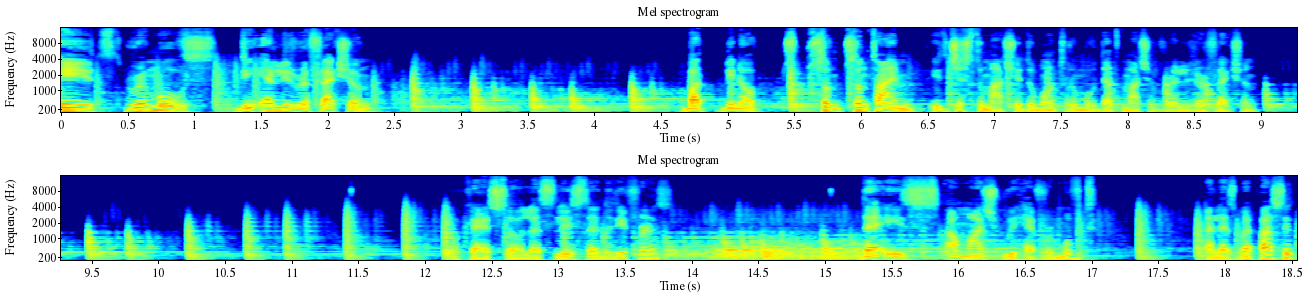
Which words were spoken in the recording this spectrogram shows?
it removes the early reflection but you know some sometimes it's just too much. You don't want to remove that much of early reflection. Okay so let's listen the difference. That is how much we have removed and let's bypass it.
